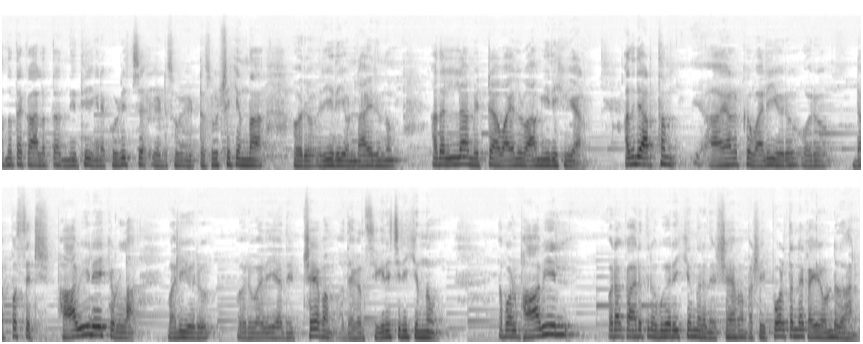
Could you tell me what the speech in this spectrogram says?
അന്നത്തെ കാലത്ത് നിധി ഇങ്ങനെ കുഴിച്ച് ഇട്ട് ഇട്ട് സൂക്ഷിക്കുന്ന ഒരു രീതി ഉണ്ടായിരുന്നു. അതെല്ലാം വിറ്റ് ആ വയൽ വാങ്ങിയിരിക്കുകയാണ്. അതിന്റെ അർത്ഥം അയാൾക്ക് വലിയൊരു ഒരു ഡെപ്പോസിറ്റ് ഭാവിയിലേക്കുള്ള വലിയൊരു ഒരു വലിയ നിക്ഷേപം അദ്ദേഹം സ്വീകരിച്ചിരിക്കുന്നു. അപ്പോൾ ഭാവിയിൽ ഒരു കാര്യത്തിന് ഉപകരിക്കുന്ന ഒരു നിക്ഷേപം പക്ഷേ ഇപ്പോൾ തന്നെ കയ്യിലുണ്ട് താനും.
